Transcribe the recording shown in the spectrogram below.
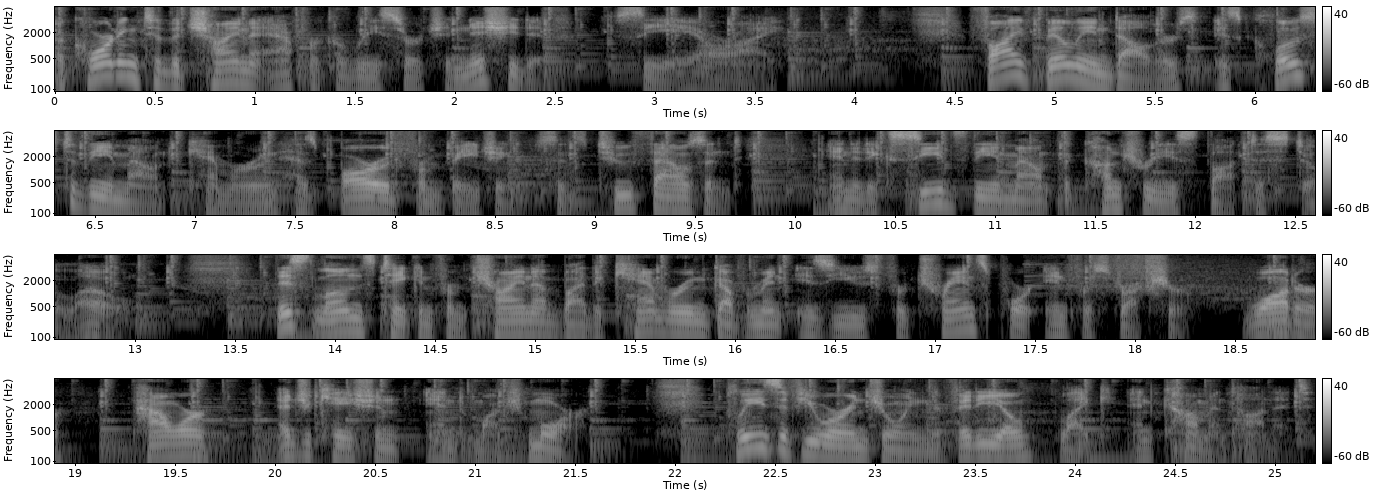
According to the China Africa Research Initiative, CARI, $5 billion is close to the amount Cameroon has borrowed from Beijing since 2000, and it exceeds the amount the country is thought to still owe. This loans taken from China by the Cameroon government is used for transport infrastructure, water, power, education, and much more. Please, if you are enjoying the video, like and comment on it.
